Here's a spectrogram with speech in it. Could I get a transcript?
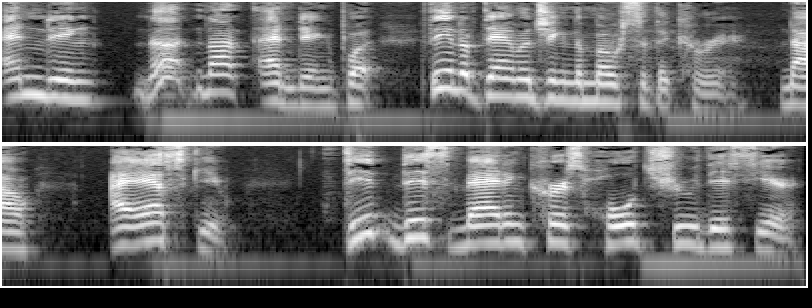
ending, not not ending, but they end up damaging the most of the career. Now, I ask you, did this Madden curse hold true this year?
